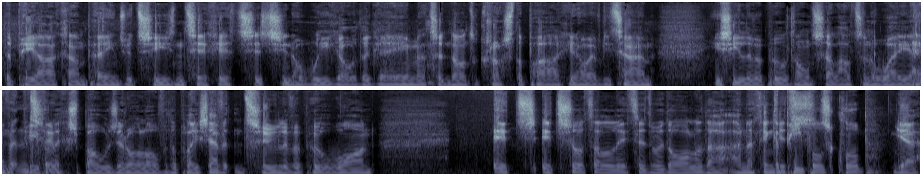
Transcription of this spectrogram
the PR campaigns with season tickets. It's you know we go the game. That's a nod across the park. You know, every time you see Liverpool don't sell out in a way, and people two. expose it all over the place. Everton two, Liverpool one. It's it's sort of littered with all of that, and I think the People's Club. Yeah,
